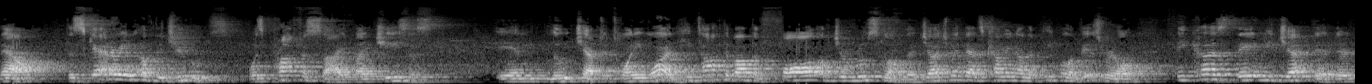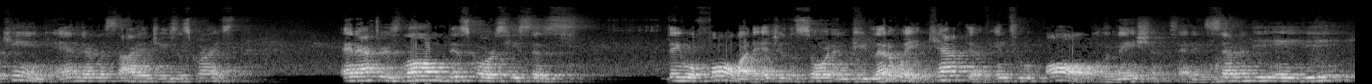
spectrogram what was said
Now, the scattering of the Jews was prophesied by Jesus in Luke chapter 21. He talked about the fall of Jerusalem, the judgment that's coming on the people of Israel because they rejected their king and their Messiah, Jesus Christ. And after his long discourse, he says, They will fall by the edge of the sword and be led away captive into all the nations. And in 70 AD,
